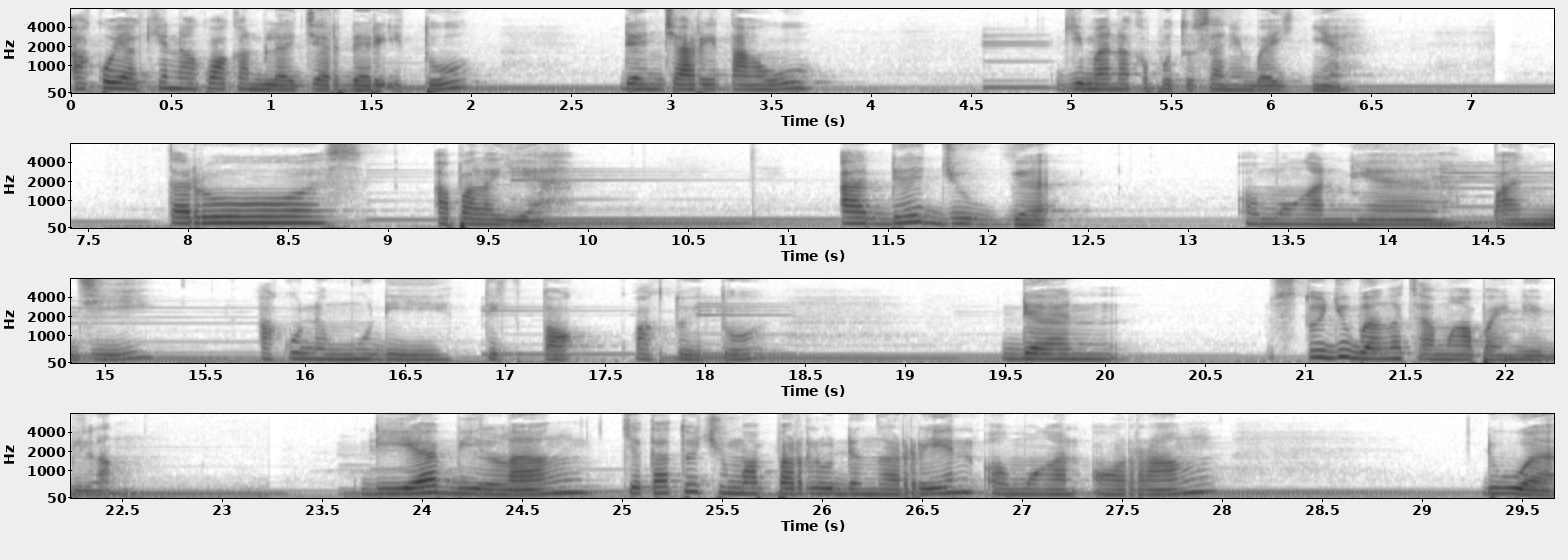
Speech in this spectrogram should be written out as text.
aku yakin aku akan belajar dari itu dan cari tahu gimana keputusan yang baiknya. Terus apa lagi ya? Ada juga omongannya Panji, aku nemu di TikTok waktu itu dan setuju banget sama apa yang dia bilang. Dia bilang kita tuh cuma perlu dengerin omongan orang. Dua,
